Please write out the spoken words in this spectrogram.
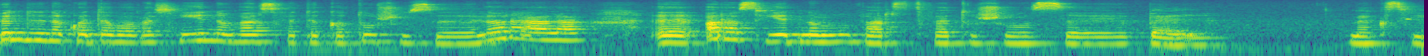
Będę nakładała właśnie jedną warstwę tego tuszu z L'Oreala oraz jedną warstwę tuszu z Bell Maxi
